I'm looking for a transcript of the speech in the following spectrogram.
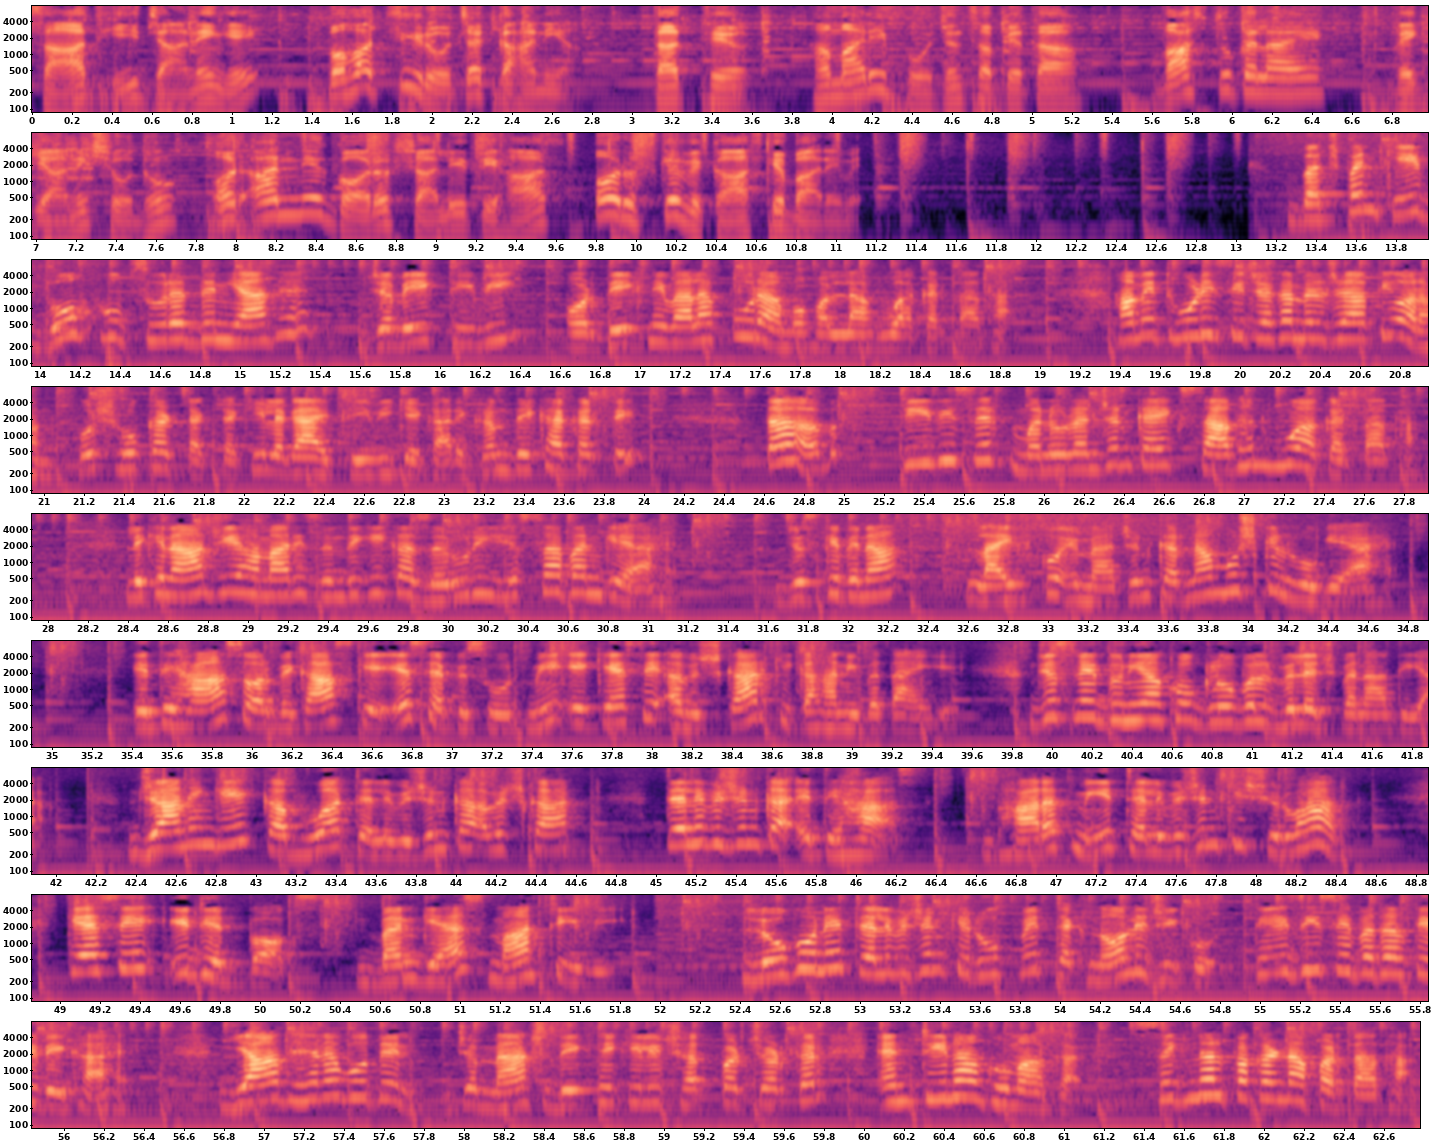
साथ ही जानेंगे बहुत सी रोचक कहानियाँ, तथ्य, हमारी भोजन सभ्यता, वास्तुकलाएँ, वैज्ञानिक शोधों और अन्य गौरवशाली इतिहास और उसके विकास के बारे में। बचपन के वो खूबसूरत दिन याद है जब एक टीवी और देखने वाला पूरा मोहल्ला हुआ करता था। हमें थोड़ी सी जगह मिल जाती और हम खुश होकर टकटकी लगाए टीवी के कार्यक्रम देखा करते। तब टीवी सिर्फ़ मनोरंजन का एक साधन हुआ करता था। लेकिन आज ये हमारी ज़िंदगी का ज़रूरी हिस्सा बन गया है, जिसके बिना लाइफ को इमेजिन करना मुश्किल हो गया है। इतिहास और विकास के इस एपिसोड में एक ऐसे आविष्कार की कहानी बताएँगे, जिसने दुनिया को ग्लोबल विलेज बना दिया। जानेंगे कब हुआ टेलीविज़न का आविष्कार टेलीविज़न का इतिहास, भारत में टेलीविज़न की शुरुआत, कैसे इडियट बॉक्स बन गया स्मार्ट टीवी लोगों ने टेलीविज़न के रूप में टेक्नोलॉजी को तेज़ी से बदलते देखा है। याद है ना वो दिन, जब मैच देखने के लिए छत पर चढ़कर एंटीना घुमाकर सिग्नल पकड़ना पड़ता था।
